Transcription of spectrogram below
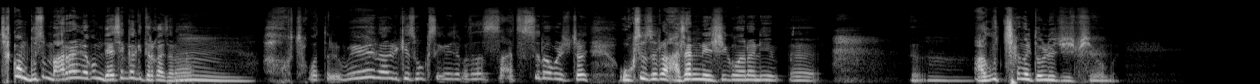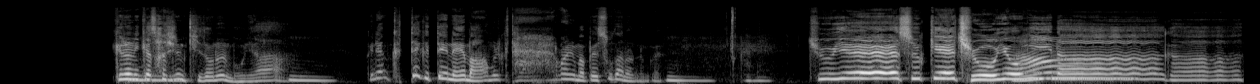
자꾸 무슨 말을 하려고 하면 내 생각이 들어가잖아. 음. 아우 저것들 왜 날 이렇게 저거 다싹 쓸어버리십시오. 옥수수를 아작내시고 하나님 예. 어. 아구창을 돌려주십시오. 뭐. 그러니까 음. 사실은 기도는 뭐냐? 음. 그냥 그때 그때 내 마음을 그대로 하나님 앞에 쏟아놓는 거예요. 음. 주 예수께 조용히 아. 나가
